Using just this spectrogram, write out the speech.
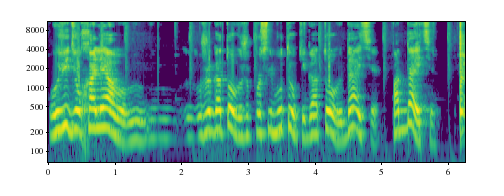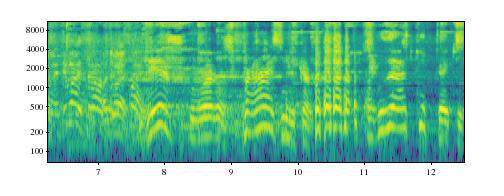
Увидел халяву. Уже готовы, уже после бутылки готовы. Дайте, поддайте. Дедушка Мороз, с праздником! А вы откуда такие?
